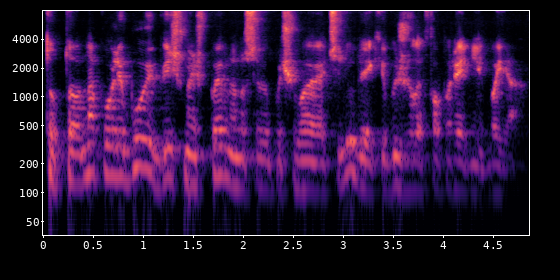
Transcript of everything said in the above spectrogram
Тобто на полі бою більш-менш впевнено себе почувають ті люди, які вижили в попередніх боях.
